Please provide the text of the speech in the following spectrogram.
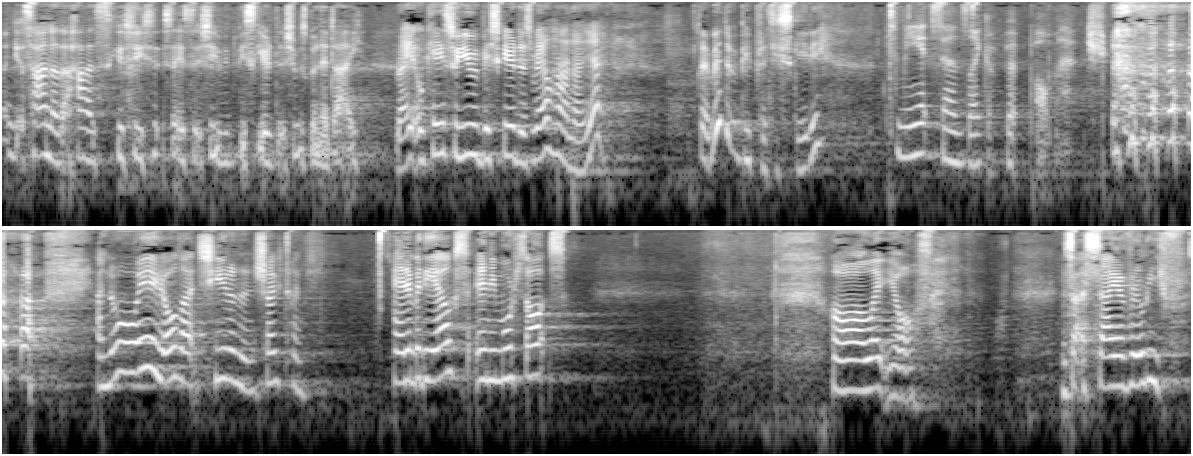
Well, I think it's Hannah that has, because she says that she would be scared that she was going to die. Right, okay, so you would be scared as well, Hannah, yeah? It would, it would be pretty scary. To me, it sounds like a football match. I know, eh? All that cheering and shouting. Anybody else? Any more thoughts? Oh, I'll let you off. Is that a sigh of relief?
